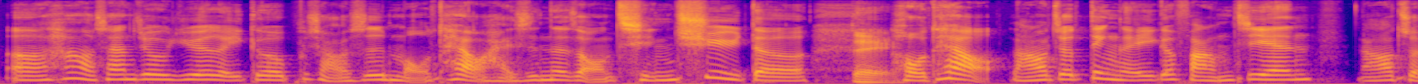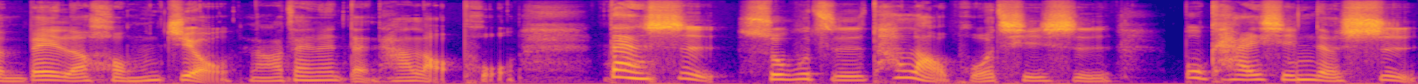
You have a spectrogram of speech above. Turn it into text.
呃，他好像就约了一个不晓得是 motel 还是那种情趣的 hotel，对然后就订了一个房间，然后准备了红酒，然后在那边等他老婆。但是殊不知，他老婆其实不开心的是。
